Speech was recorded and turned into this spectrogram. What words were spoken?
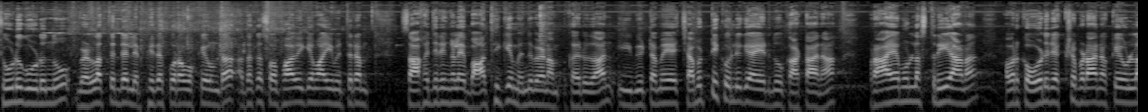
ചൂട് കൂടുന്നു വെള്ളത്തിന്റെ ലഭ്യതക്കുറവൊക്കെ ഉണ്ട്. അതൊക്കെ സ്വാഭാവികമായും ഇത്തരം സാഹചര്യങ്ങളെ ബാധിക്കും എന്ന് വേണം കരുതാൻ. ഈ വീട്ടമ്മയെ ചവിട്ടിക്കൊല്ലുകയായിരുന്നു കാട്ടാന. പ്രായമുള്ള സ്ത്രീയാണ്. അവർക്ക് ഓടി രക്ഷപ്പെടാനൊക്കെയുള്ള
